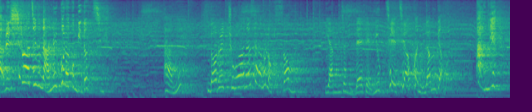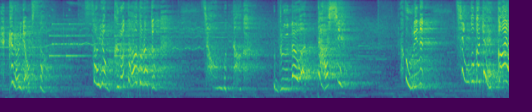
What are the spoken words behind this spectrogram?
나를 싫어하지는 않을 거라고 믿었지. 아니, 너를 좋아하는 사람은 없어. 얌전히 내게 육체의 제어권을 넘겨. 아니, 그럴 리 없어. 설령 그렇다 하더라도 처음부터 루나와 다시 우리는 친구가 될 거야.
